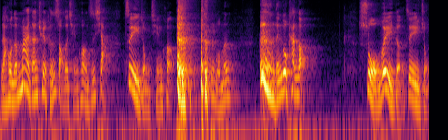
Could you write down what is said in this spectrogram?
然后呢，卖单却很少的情况之下，这种情况，我们 能够看到，所谓的这一种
